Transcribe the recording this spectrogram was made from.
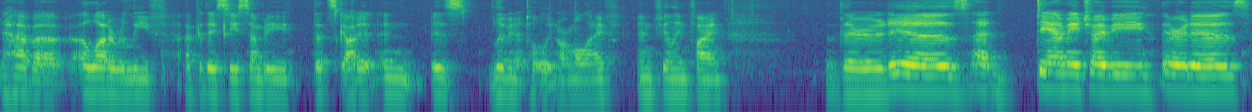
have a, a lot of relief after they see somebody that's got it and is living a totally normal life and feeling fine. There it is, that damn HIV, there it is.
